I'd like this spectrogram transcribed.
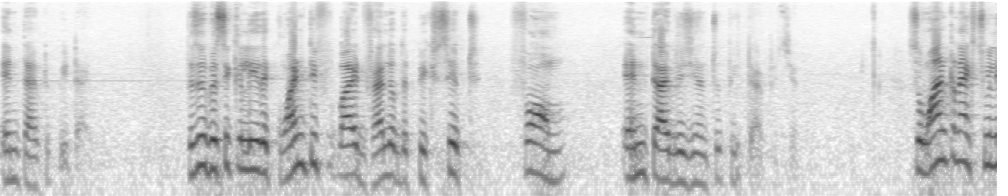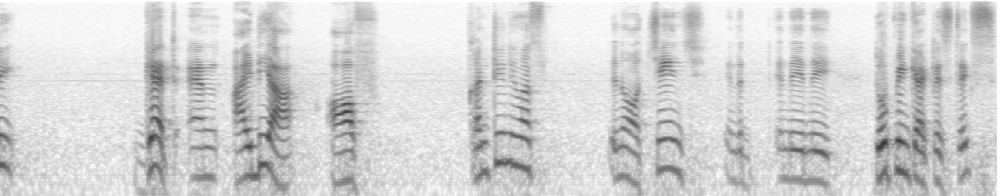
n type to p type. This is basically the quantified value of the peak shift from n type region to p type region. So, one can actually get an idea of continuous you know change in the in the in the doping characteristics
